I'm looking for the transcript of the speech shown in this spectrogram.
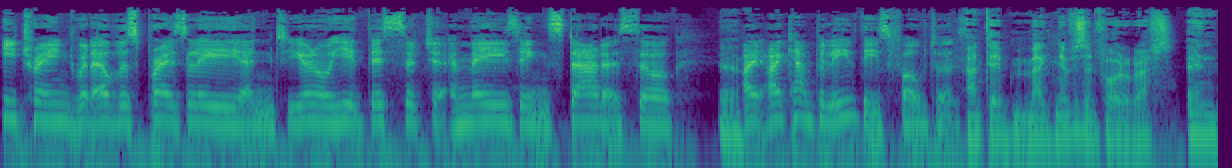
he trained with Elvis Presley, and you know he had this such an amazing status. So I, I can't believe these photos. Aren't they magnificent photographs? and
